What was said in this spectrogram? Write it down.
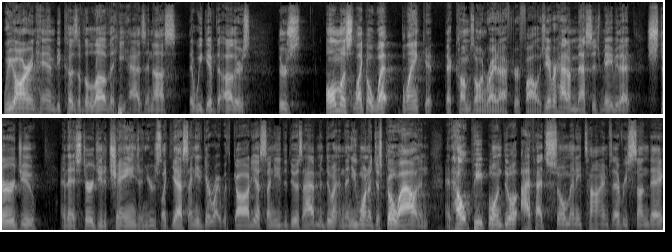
we are in Him because of the love that He has in us that we give to others. There's almost like a wet blanket that comes on right after it follows. You ever had a message maybe that stirred you and then it stirred you to change and you're just like, yes, I need to get right with God. Yes, I need to do this. I haven't been doing it. And then you want to just go out and, and help people and do it. I've had so many times every Sunday,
